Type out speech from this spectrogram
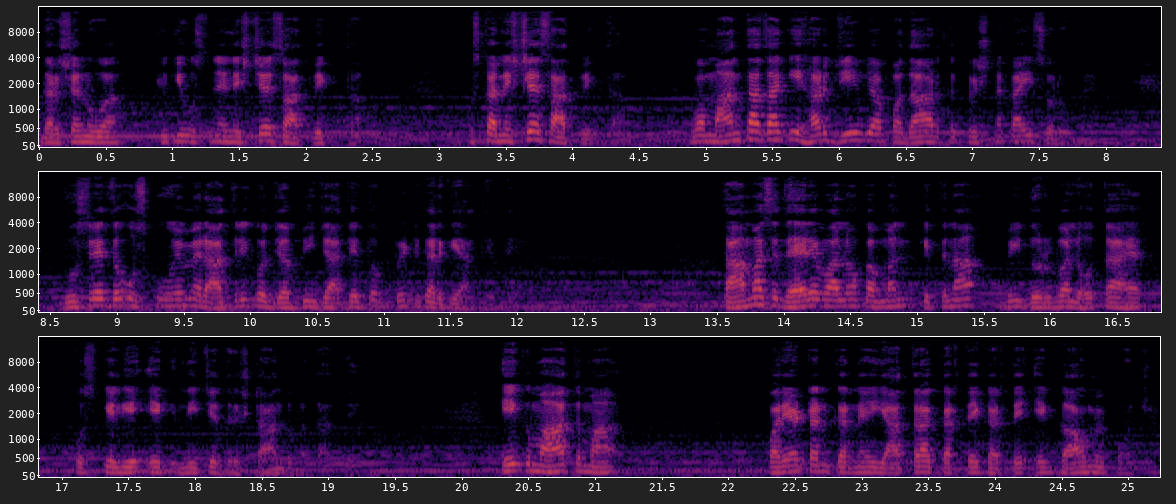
दर्शन हुआ, क्योंकि उसने निश्चय सात्विक था। उसका निश्चय सात्विक था। वह मानता था कि हर जीव या पदार्थ कृष्ण का ही स्वरूप है। दूसरे तो उस कुएँ में रात्रि को जब भी जाते तो पिट करके आते थे। तामस धैर्य वालों का मन कितना भी दुर्बल होता है, उसके लिए एक नीचे दृष्टांत बताते। एक महात्मा पर्यटन करने यात्रा करते करते एक गाँव में पहुँचे।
